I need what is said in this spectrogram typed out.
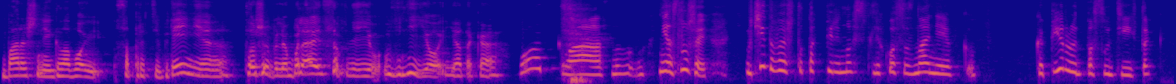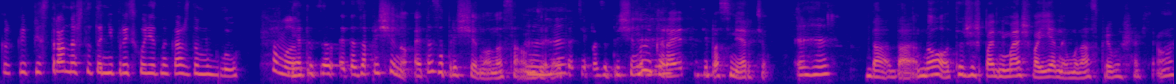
барышней главой сопротивления, тоже влюбляется в нее. В нее. Я такая, вот. Класс. Ну, не, слушай, учитывая, что так переносит легко сознание, копируют, по сути, их, так как и странно, что это не происходит на каждом углу. Это, это запрещено. Это запрещено, на самом uh-huh. деле. Это, типа, запрещено uh-huh. и карается, типа, смертью. Uh-huh. Да, да, но ты же понимаешь, военным у нас превыше всего.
